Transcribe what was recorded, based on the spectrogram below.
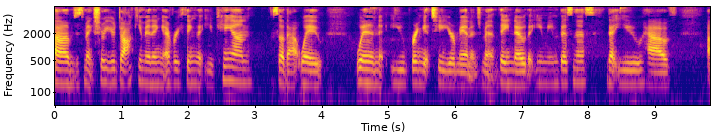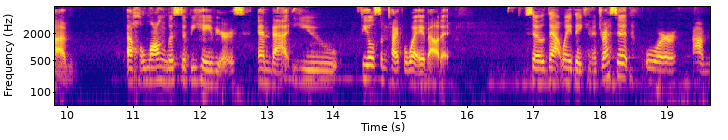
Um, just make sure you're documenting everything that you can so that way when you bring it to your management, they know that you mean business, that you have um, a long list of behaviors and that you feel some type of way about it. So that way they can address it or um,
